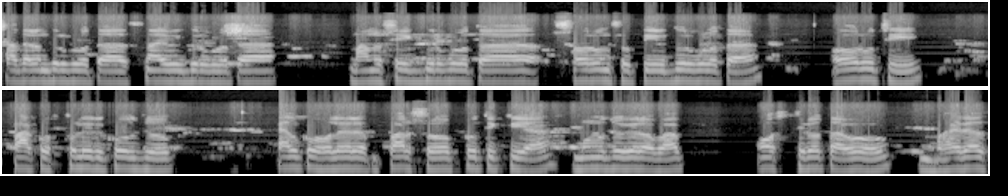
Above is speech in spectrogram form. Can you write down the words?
সাধারণ দুর্বলতা, স্নায়বিক দুর্বলতা, মানসিক দুর্বলতা, স্মরণ শক্তির দুর্বলতা, অরুচি, পাকস্থলীর গোলযোগ, অ্যালকোহলের পার্শ্ব প্রতিক্রিয়া, মনোযোগের অভাব, অস্থিরতা ও ভাইরাস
